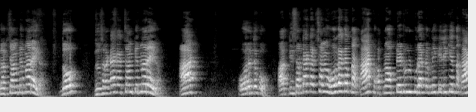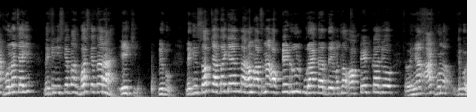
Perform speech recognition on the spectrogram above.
कक्षा में कितना रहेगा? दो। दूसरा का कक्षा में कितना रहेगा? आठ। और देखो आप तीसरा का कक्षा में होगा कितना? आठ। अपना ऑक्टेट रूल पूरा करने के लिए कितना? आठ होना चाहिए। लेकिन इसके पास बस कितना रहा है? एक ही। देखो लेकिन सब चाहता क्या जानता हम अपना ऑक्टेट रूल पूरा कर दे। मतलब ऑक्टेट का जो यहाँ आठ होना, देखो,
